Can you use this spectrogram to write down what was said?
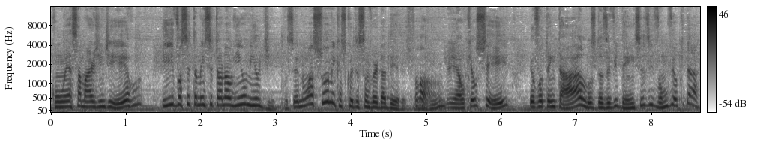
com essa margem de erro e você também se torna alguém humilde. Você não assume que as coisas são verdadeiras. Você Fala, ó, é o que eu sei, eu vou tentar à luz das evidências e vamos ver o que dá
